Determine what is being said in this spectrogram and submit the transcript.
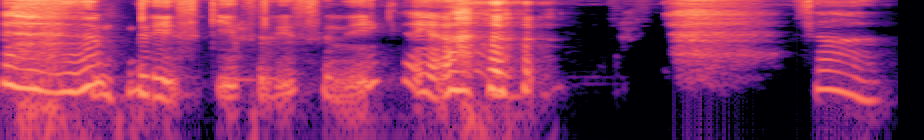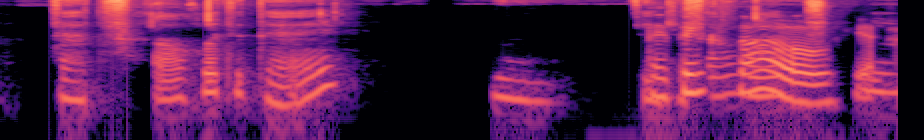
Please keep listening. Yeah. So that's all for today. Mm, I think so so. Yeah.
